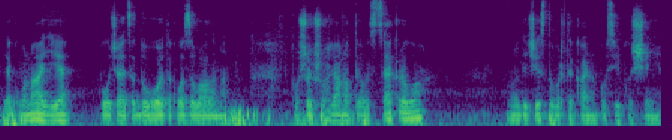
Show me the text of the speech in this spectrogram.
як вона є, виходить, довгою такого завалена. Тому що якщо глянути ось це крило, воно йде чисто вертикально по всій площині.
